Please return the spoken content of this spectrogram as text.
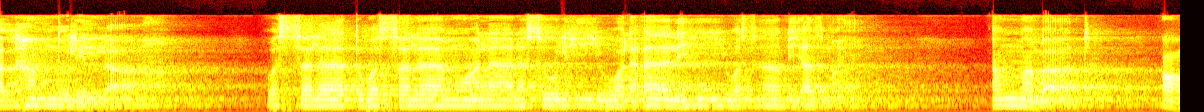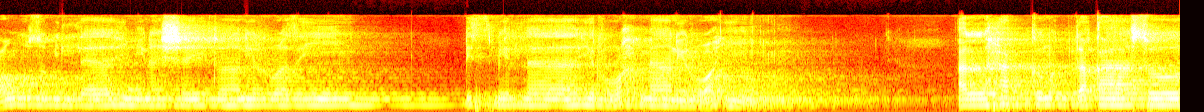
الحمد لله والصلاة والسلام على رسوله وعلى آله وصحبه أجمعين. أما بعد أعوذ بالله من الشيطان الرجيم. بسم الله الرحمن الرحيم. الحكم التقاصر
